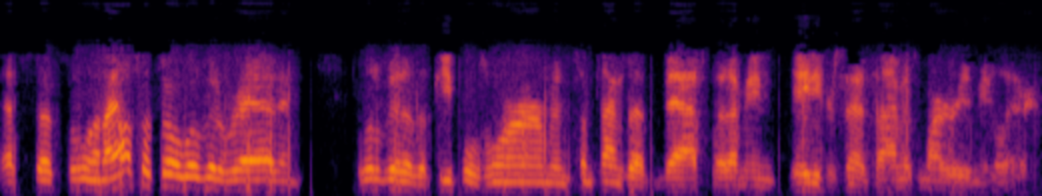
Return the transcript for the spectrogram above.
That's that's the one. I also throw a little bit of red and a little bit of the people's worm and sometimes that bass, but I mean, 80% of the time it's margarita mutilator.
